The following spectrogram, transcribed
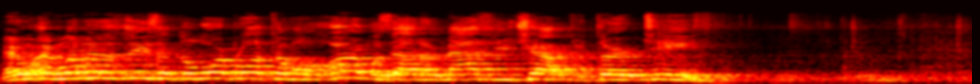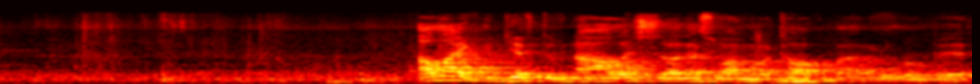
And, and one of the things that the Lord brought to my heart was out of Matthew chapter 13. I like the gift of knowledge, so that's why I'm going to talk about it a little bit.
